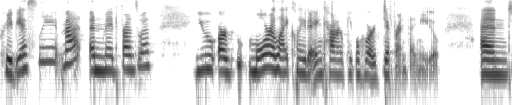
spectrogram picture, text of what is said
previously met and made friends with you are more likely to encounter people who are different than you and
